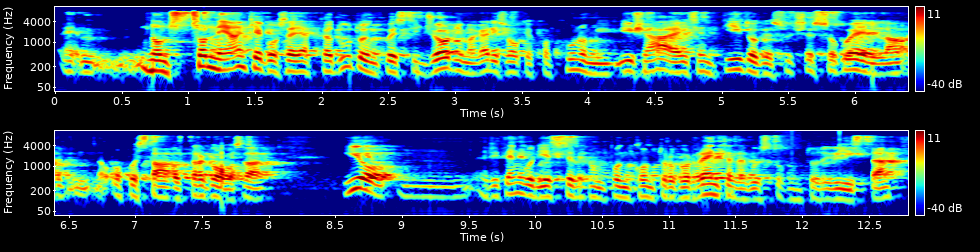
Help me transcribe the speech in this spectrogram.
Eh, non so neanche cosa è accaduto in questi giorni, magari so che qualcuno mi dice ah, hai sentito che è successo quella o quest'altra cosa. Io mh, ritengo di essere un po' in controcorrente da questo punto di vista,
